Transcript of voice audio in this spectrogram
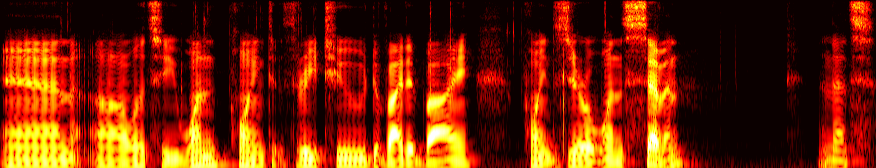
And uh, let's see, 1.32 divided by 0.017. And that's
